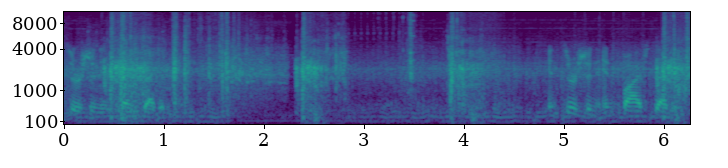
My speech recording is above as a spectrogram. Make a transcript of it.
Insertion in 10 seconds. Insertion in 5 seconds.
